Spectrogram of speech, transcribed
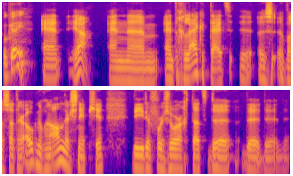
Oké. Okay. En ja, en, um, en tegelijkertijd was dat er ook nog een ander snipje. Die ervoor zorgt dat de, de, de, de,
